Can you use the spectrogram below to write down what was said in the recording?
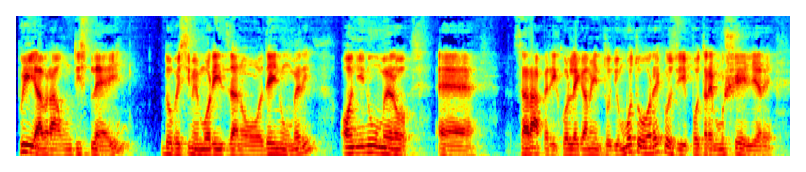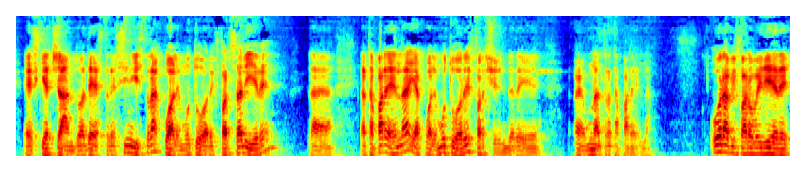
Qui avrà un display dove si memorizzano dei numeri, ogni numero eh, sarà per il collegamento di un motore, così potremmo scegliere eh, schiacciando a destra e a sinistra quale motore far salire la, la tapparella e a quale motore far scendere eh, un'altra tapparella. Ora vi farò vedere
